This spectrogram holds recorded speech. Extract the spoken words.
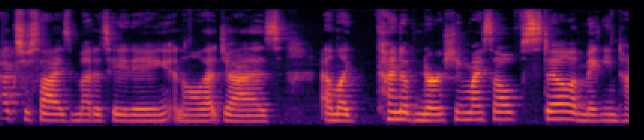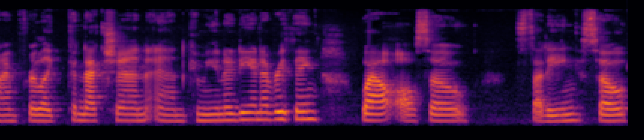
exercise, meditating, and all that jazz, and like kind of nourishing myself still and making time for like connection and community and everything while also studying. So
